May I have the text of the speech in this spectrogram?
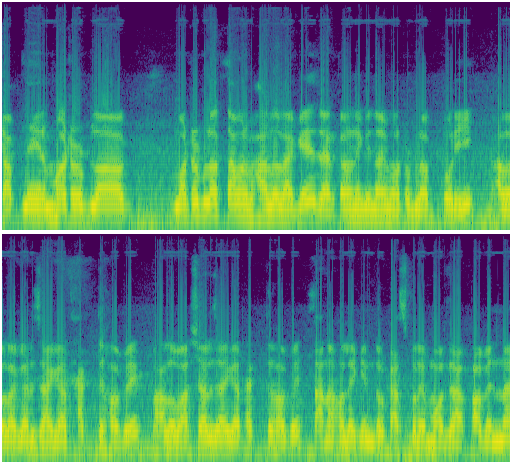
স্বপ্নের মোটর ব্লগ মোটর ব্লগ তো আমার ভালো লাগে, যার কারণে কিন্তু আমি মোটর ব্লগ করি। ভালো লাগার জায়গা থাকতে হবে, ভালোবাসার জায়গা থাকতে হবে। তা না হলে কিন্তু কাজ করে মজা পাবেন না,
